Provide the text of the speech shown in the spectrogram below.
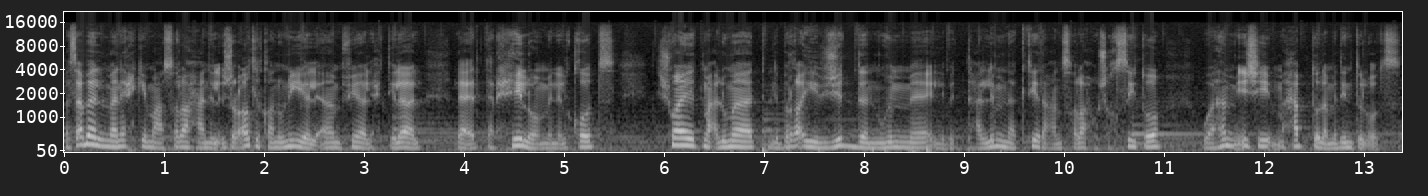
بس قبل ما نحكي مع صلاح عن الإجراءات القانونية اللي قام فيها الاحتلال لترحيله من القدس شوية معلومات اللي برأيي جدا مهمة اللي بتعلمنا كتير عن صلاح وشخصيته وأهم إشي محبته لمدينة القدس.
